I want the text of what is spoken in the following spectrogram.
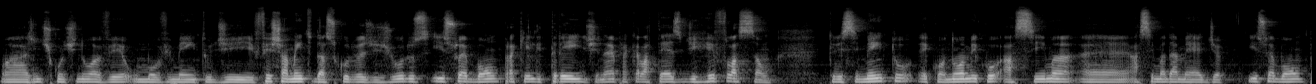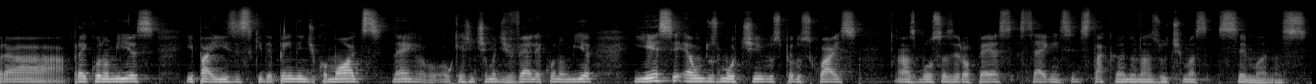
a gente continua a ver um movimento de fechamento das curvas de juros. Isso é bom para aquele trade, né, para aquela tese de reflação, crescimento econômico acima, é, acima da média. Isso é bom para economias e países que dependem de commodities, né, o que a gente chama de velha economia, e esse é um dos motivos pelos quais as bolsas europeias seguem se destacando nas últimas semanas.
